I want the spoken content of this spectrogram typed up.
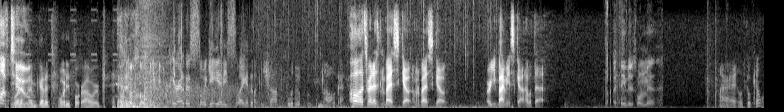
of two. One of them got a 24 hour ban. He ran there swinging and he swung into Fucking shot blue. No, okay. Oh, that's right. I was gonna buy a scout. I'm gonna buy a scout. Or you buy me a scout. How about that? I think there's one mid. Alright, let's go kill him.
